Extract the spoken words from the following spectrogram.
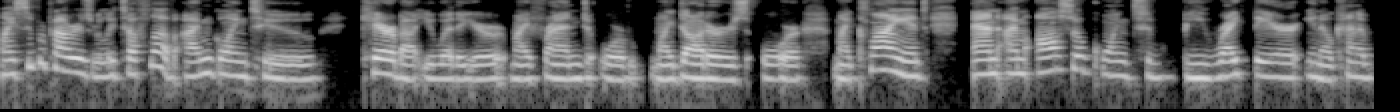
my superpower is really tough love. I'm going to care about you, whether you're my friend or my daughters or my client. And I'm also going to be right there, you know, kind of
